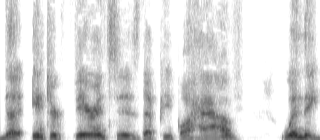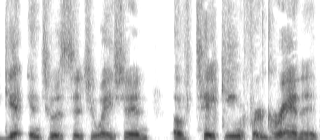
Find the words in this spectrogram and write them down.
the interferences that people have when they get into a situation of taking for granted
